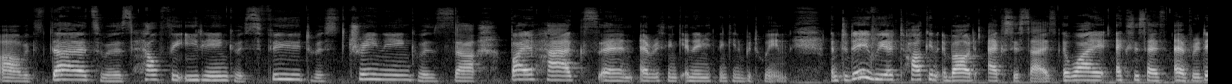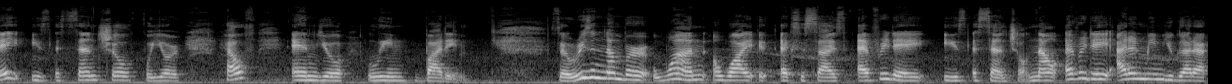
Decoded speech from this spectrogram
uh, with diets, with healthy eating, with food, with training, with uh, biohacks, and everything and anything in between. And today we are talking about exercise and why exercise every day is essential for your health and your lean body. So, reason number one why exercise every day is essential. Now, every day, I don't mean you gotta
